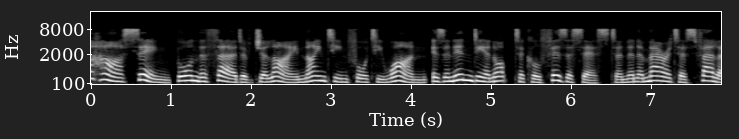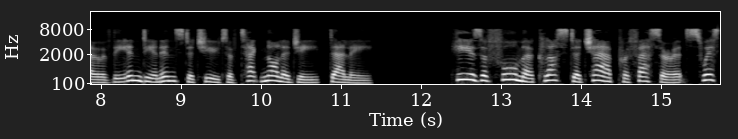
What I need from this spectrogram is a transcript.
Prabhakar Singh born 3 July 1941 is an Indian optical physicist and an Emeritus Fellow of the Indian Institute of Technology, Delhi. He is a former cluster chair professor at Swiss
